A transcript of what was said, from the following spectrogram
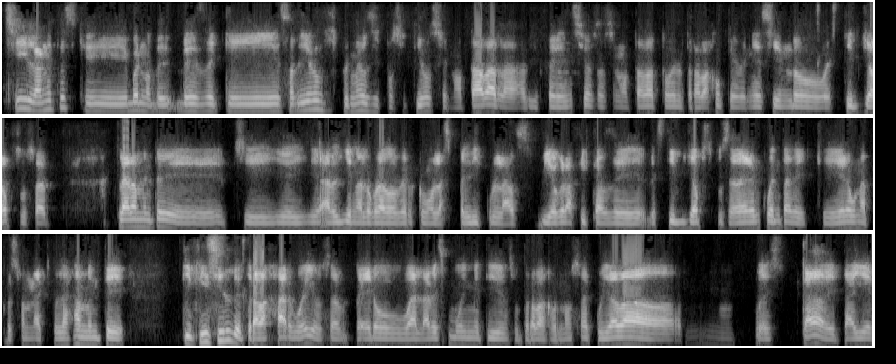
Sí, la neta es que, bueno, de, desde que salieron sus primeros dispositivos se notaba la diferencia, o sea, se notaba todo el trabajo que venía haciendo Steve Jobs, o sea, claramente si alguien ha logrado ver como las películas biográficas de, de Steve Jobs, pues se da cuenta de que era una persona claramente difícil de trabajar, güey, o sea, pero a la vez muy metido en su trabajo, ¿no? O sea, cuidaba pues cada detalle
